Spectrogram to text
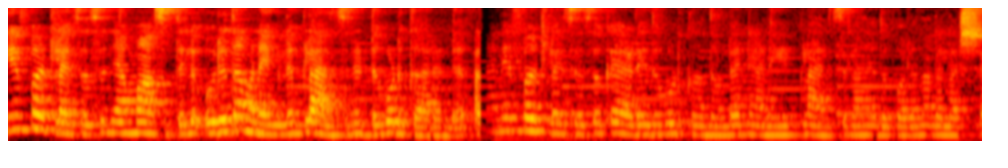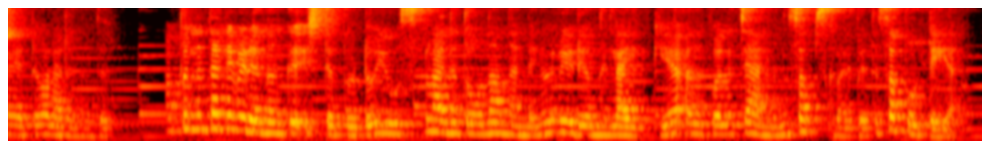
ഈ ഫെർട്ടിലൈസേഴ്സ് ഞാൻ മാസത്തിൽ ഒരു തവണയെങ്കിലും പ്ലാന്റ്സിന് ഇട്ട് കൊടുക്കാറുണ്ട്. അങ്ങനെ ഫെർട്ടിലൈസേഴ്സ് ഒക്കെ ആഡ് ചെയ്ത് കൊടുക്കുന്നത് കൊണ്ട് തന്നെയാണ് ഈ പ്ലാന്റ്സിലാണ് ഇതുപോലെ നല്ല ലഷായിട്ട് വളരുന്നത്. അപ്പോൾ ഇന്നത്തെ എന്റെ വീഡിയോ നിങ്ങൾക്ക് ഇഷ്ടപ്പെട്ടു യൂസ്ഫുൾ ആണെന്ന് തോന്നുന്നുണ്ടെങ്കിൽ വീഡിയോ ഒന്ന് ലൈക്ക് ചെയ്യുക അതുപോലെ ചാനൽ ഒന്ന് സബ്സ്ക്രൈബ് ചെയ്ത് സപ്പോർട്ട് ചെയ്യുക.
